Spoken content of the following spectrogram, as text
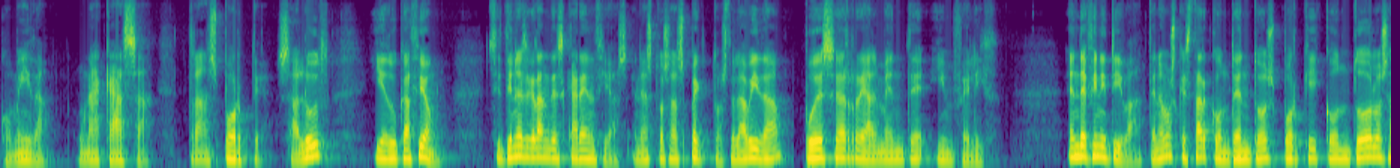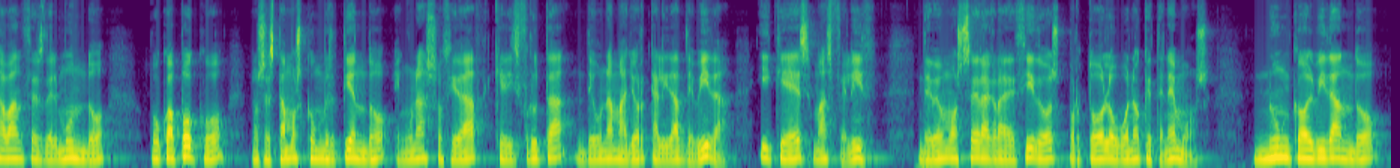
comida, una casa, transporte, salud y educación. Si tienes grandes carencias en estos aspectos de la vida, puedes ser realmente infeliz. En definitiva, tenemos que estar contentos porque con todos los avances del mundo poco a poco nos estamos convirtiendo en una sociedad que disfruta de una mayor calidad de vida y que es más feliz. Debemos ser agradecidos por todo lo bueno que tenemos, nunca olvidando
